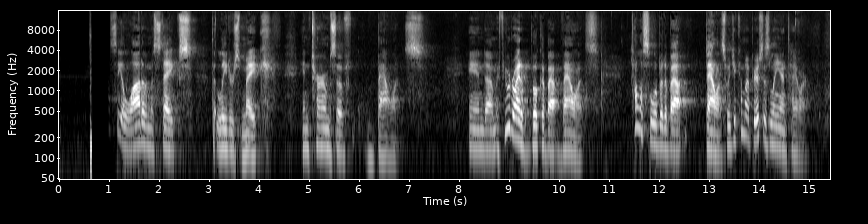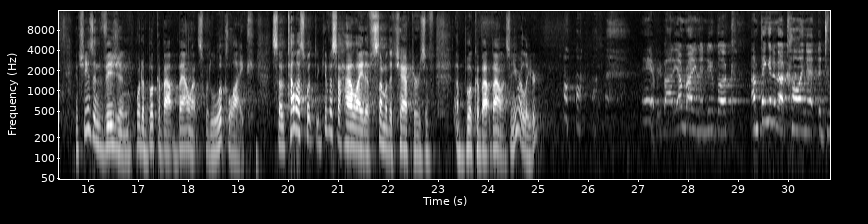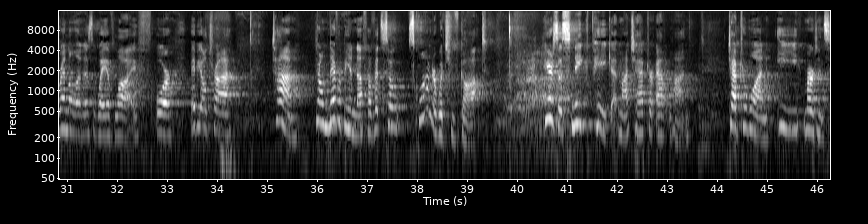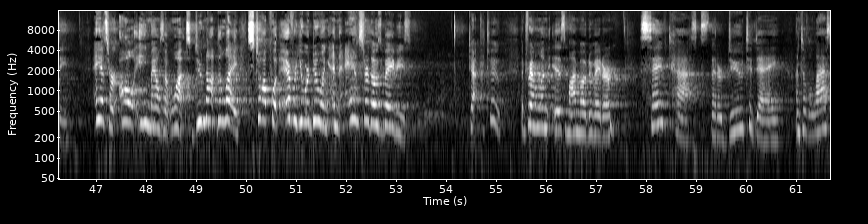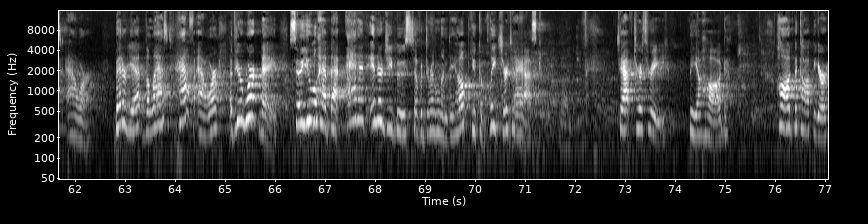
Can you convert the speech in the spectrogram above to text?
I see a lot of mistakes that leaders make in terms of balance. And um, if you were to write a book about balance, tell us a little bit about balance. Would you come up here? This is Leanne Taylor. And she has envisioned what a book about balance would look like so tell us what, give us a highlight of some of the chapters of a book about balance. And you're a leader. hey, everybody, I'm writing a new book. I'm thinking about calling it Adrenaline as a Way of Life. Or maybe I'll try Time. There'll never be enough of it, so squander what you've got. Here's a sneak peek at my chapter outline. Chapter 1 Emergency. Answer all emails at once. Do not delay. Stop whatever you are doing and answer those babies. Chapter 2 Adrenaline is my motivator. Save tasks that are due today until the last hour. Better yet, the last half hour of your workday, so you will have that added energy boost of adrenaline to help you complete your task. Chapter 3 Be a hog hog the copier,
